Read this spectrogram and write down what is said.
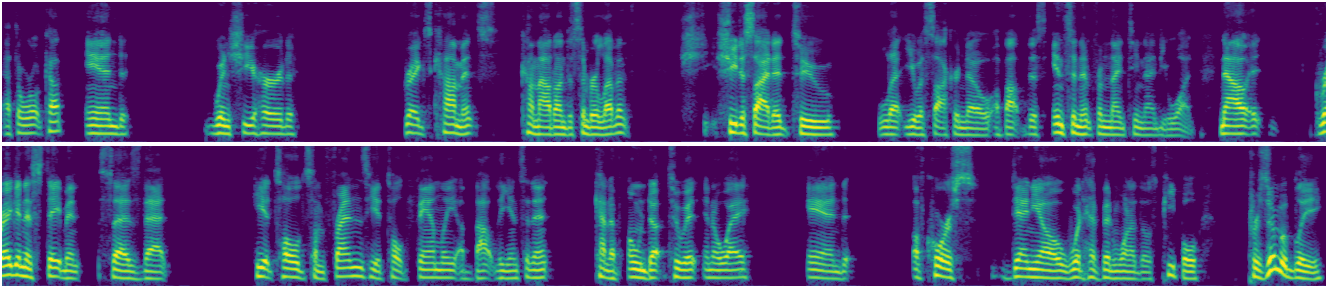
at the World Cup. And when she heard Gregg's comments come out on December 11th, she, she decided to let U.S. Soccer know about this incident from 1991. Now, it, Gregg in his statement says that he had told some friends, he had told family about the incident, kind of owned up to it in a way. And of course, Danielle would have been one of those people. Presumably,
